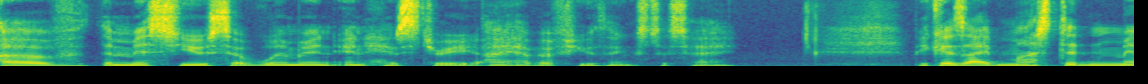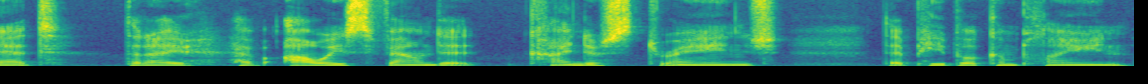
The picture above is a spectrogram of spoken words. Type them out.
of the misuse of women in history, I have a few things to say. Because I must admit that I have always found it kind of strange that people complain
